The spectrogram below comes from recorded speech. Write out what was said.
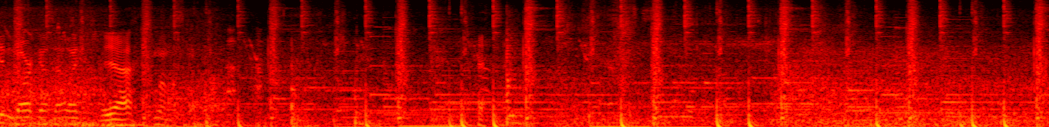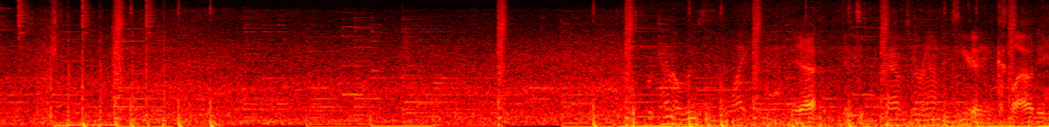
Getting dark out that way. Yeah. Come on, let's go. We're kind of losing the light. Yeah. It's bouncing around in here. It's Getting cloudy.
